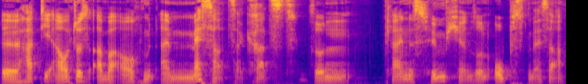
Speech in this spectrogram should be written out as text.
äh, hat die Autos aber auch mit einem Messer zerkratzt. So ein kleines Hümmchen, so ein Obstmesser.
